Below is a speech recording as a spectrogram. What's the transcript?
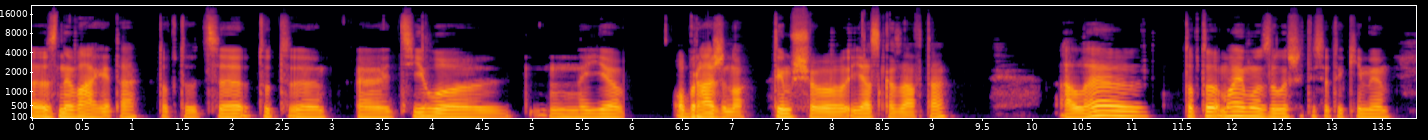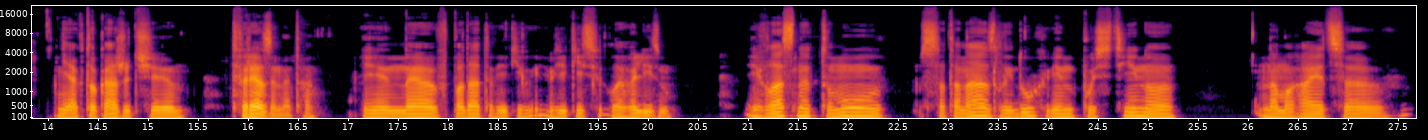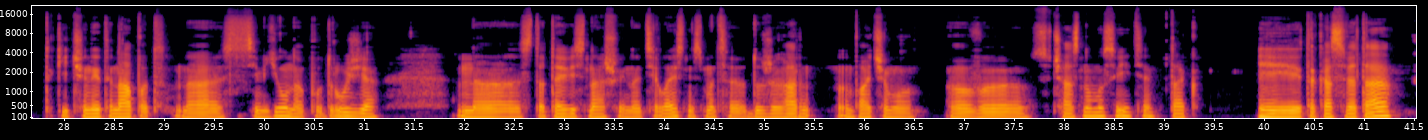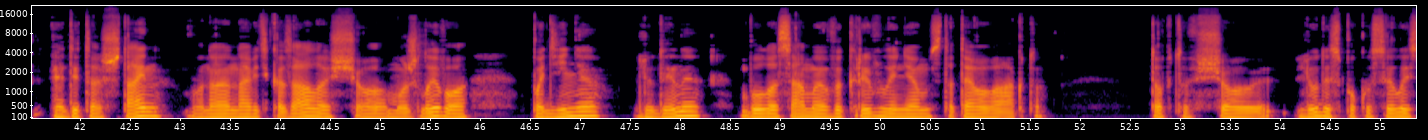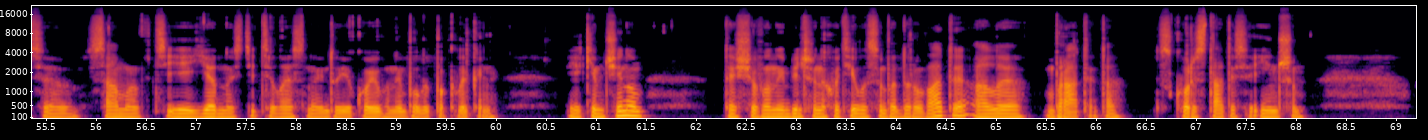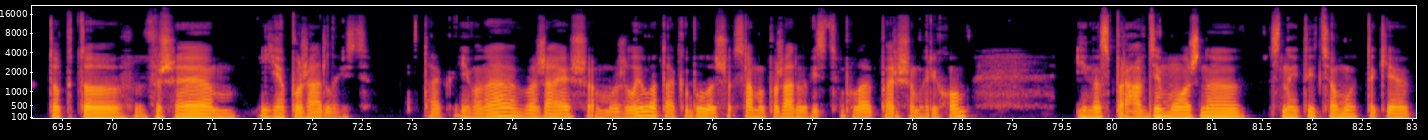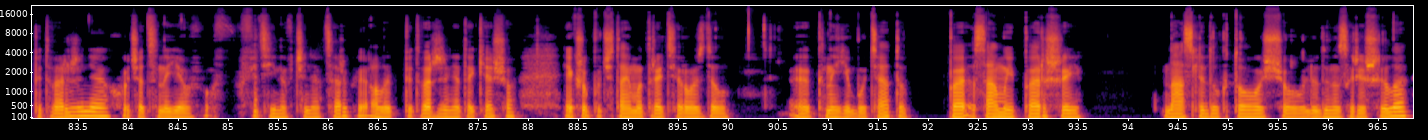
е, зневаги, так? Тобто, це тут е, е, тіло не є ображено тим, що я сказав, так? Але, тобто, маємо залишитися такими, як то кажучи, тверезими, так? І не впадати в, які, в якийсь легалізм. І, власне, тому сатана, злий дух, він постійно намагається такий чинити напад на сім'ю, на подружжя, на статевість нашу, на тілесність. Ми це дуже гарно бачимо в сучасному світі. так. І така свята Едита Штайн, вона навіть казала, що, можливо, падіння людини було саме викривленням статевого акту. Тобто, що люди спокусилися саме в цій єдності тілесної, до якої вони були покликані. Яким чином? Те, що вони більше не хотіли себе дарувати, але брати, та? скористатися іншим. Тобто вже є пожадливість. Так, І вона вважає, що можливо так і було, що саме пожадливість була першим гріхом, і насправді можна знайти цьому таке підтвердження, хоча це не є офіційне вчення церкви, але підтвердження таке, що якщо почитаємо третій розділ книги буття, то самий перший наслідок того, що людина згрішила,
